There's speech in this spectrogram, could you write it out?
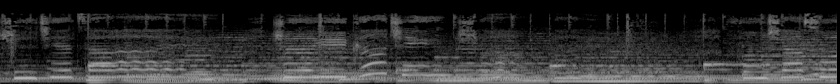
世界在这一刻静下来放下所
